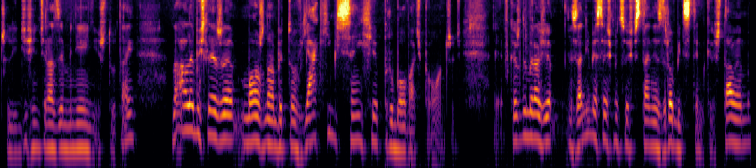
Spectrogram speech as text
czyli 10 razy mniej niż tutaj. No ale myślę, że można by to w jakimś sensie próbować połączyć. E, w każdym razie, zanim jesteśmy coś w stanie zrobić z tym kryształem,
